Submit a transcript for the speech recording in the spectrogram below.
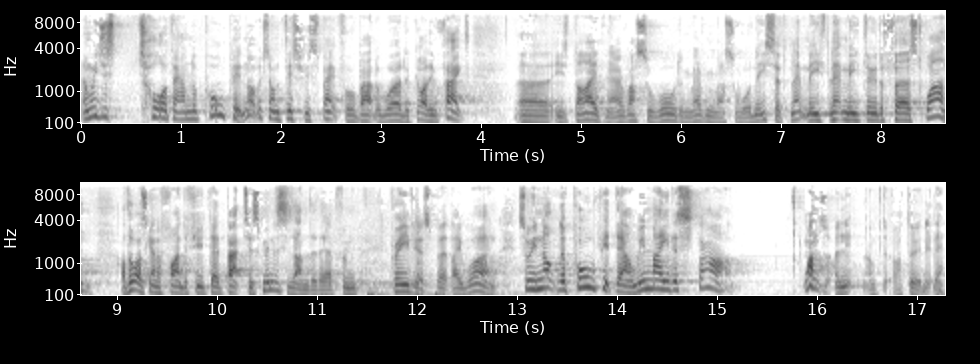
And we just tore down the pulpit. Not because I'm disrespectful about the word of God. In fact, uh, he's died now, Russell Walden, Reverend Russell Walden. He said, let me, let me do the first one. I thought I was going to find a few dead Baptist ministers under there from previous, but they weren't. So we knocked the pulpit down. We made a start. Once, and it, I'm, I'm, doing it there.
